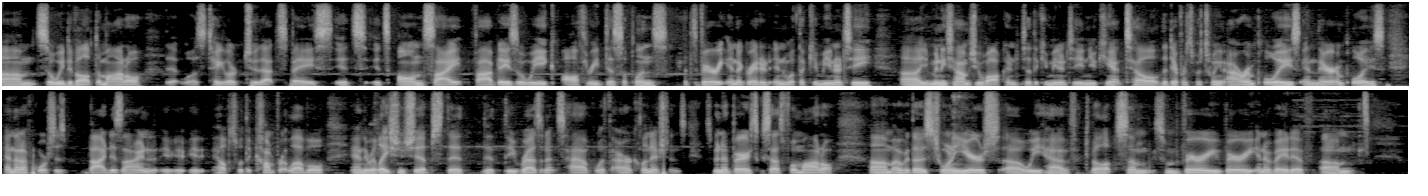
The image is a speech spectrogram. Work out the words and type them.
Um, so we developed a model that was tailored to that space. It's it's on site five days a week, all three disciplines. It's very integrated in with the community. Uh, many times you walk into the community and you can't tell the difference between our employees and their employees, and that of course is by design. It, it helps with the comfort level and the relationships that that the residents have with our clinicians. It's been a very successful model. Um, over those 20 years, uh, we have developed some some very very innovative. Um,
